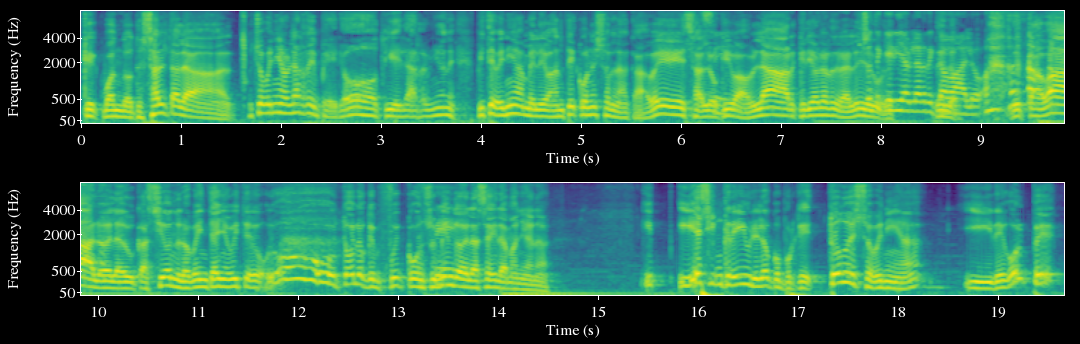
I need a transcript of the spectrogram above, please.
que cuando te salta la... Yo venía a hablar de Perotti, de las reuniones, viste, venía, me levanté con eso en la cabeza, lo sí. que iba a hablar, quería hablar de la ley. Yo te de, quería hablar de, de Caballo. Lo, de Caballo, de la educación, de los 20 años, viste, oh, todo lo que fui consumiendo sí. de las 6 de la mañana. Y, y es increíble, loco, porque todo eso venía y de golpe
